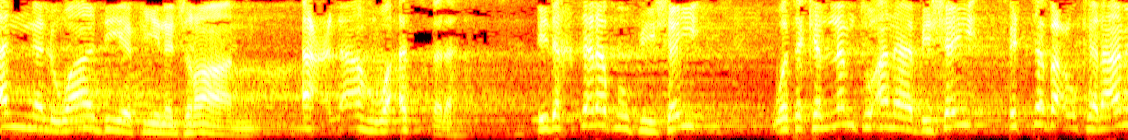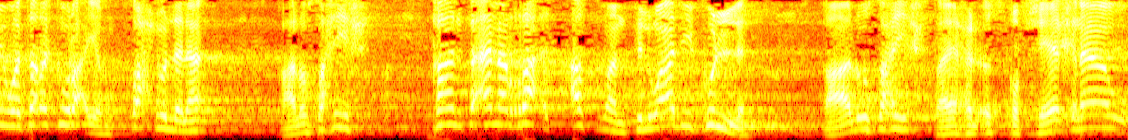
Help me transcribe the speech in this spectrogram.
أن الوادي في نجران أعلاه وأسفله. إذا اختلفوا في شيء وتكلمت أنا بشيء اتبعوا كلامي وتركوا رأيهم. صح ولا لا؟ قالوا صحيح. قال فأنا الرأس أصلا في الوادي كله. قالوا صحيح. صحيح الأسقف شيخنا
